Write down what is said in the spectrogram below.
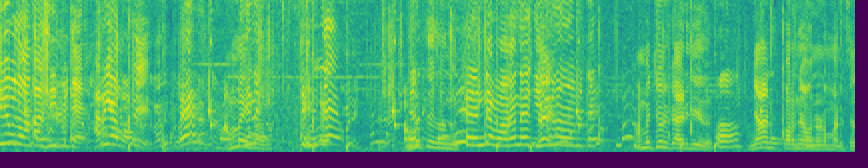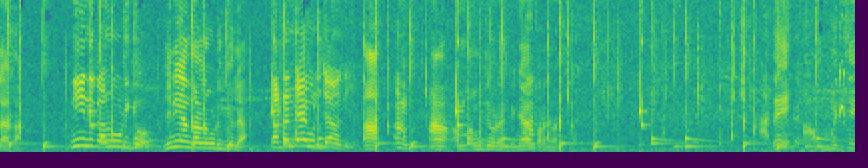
ജീവിതം നശിപ്പിച്ചേ അറിയാമോ? അമ്മ. എന്റെ അമ്മച്ചി. ഒരു കാര്യം ചെയ്ത്. ഞാൻ പറഞ്ഞ അവനോട് മനസ്സിലാക്കാം. നീ ഇനി കള്ളു കുടിക്കോ ഇനി ഞാൻ കള്ളു കുടിക്കൂല. കട്ടൻ ചായ കുടിച്ചാൽ മതി. ആ. ആ. അമ്മച്ചി ഇവിടെ ഞാൻ പറഞ്ഞു മനസ്സിലായി അതെ അമ്മച്ചി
